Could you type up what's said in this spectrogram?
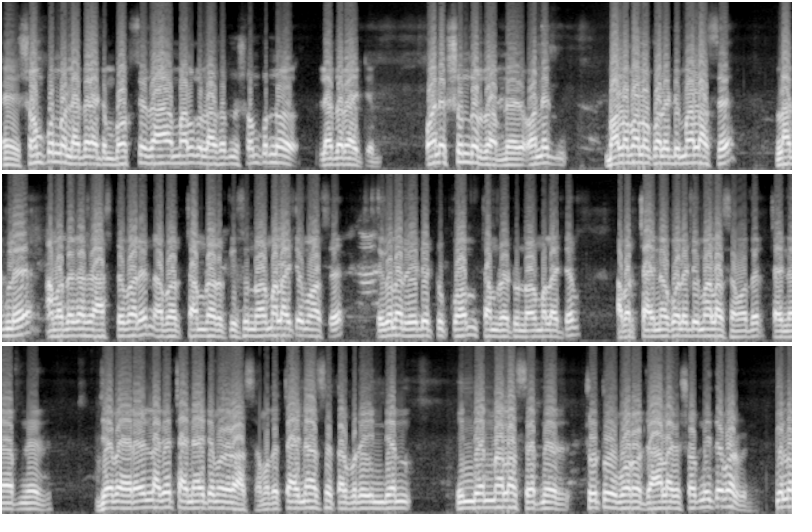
হ্যাঁ সম্পূর্ণ লেদার আইটেম বক্সে যা মালগুলো আছে আপনার সম্পূর্ণ লেদার আইটেম অনেক সুন্দর আপনার অনেক ভালো ভালো কোয়ালিটি মাল আছে। লাগলে আমাদের কাছে আসতে পারেন। আবার চামড়ার কিছু নর্মাল আইটেমও আছে। এগুলো রেট একটু কম চামড়া একটু নর্মাল আইটেম আবার চাইনা কোয়ালিটি মাল আছে আমাদের। চাইনা আপনার যে বাইরে লাগে চাইনা আইটেমের আছে। আমাদের চাইনা আছে তারপরে ইন্ডিয়ান ইন্ডিয়ান মাল আছে। আপনার ছোট বড় যা লাগে সব নিতে পারবেন। এগুলো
